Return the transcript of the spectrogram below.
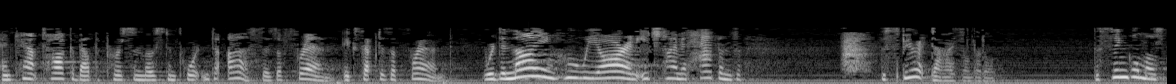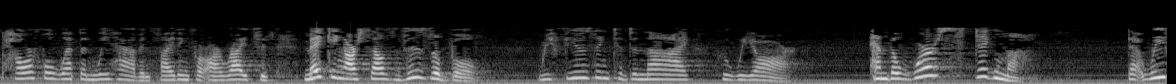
and can't talk about the person most important to us as a friend, except as a friend. We're denying who we are, and each time it happens, the spirit dies a little. The single most powerful weapon we have in fighting for our rights is making ourselves visible, refusing to deny who we are. And the worst stigma that we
